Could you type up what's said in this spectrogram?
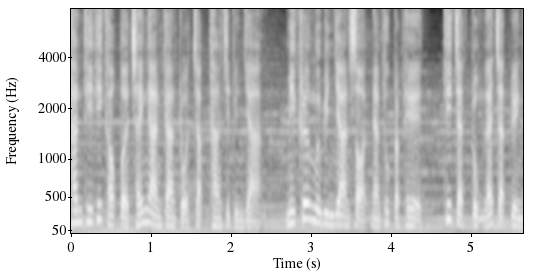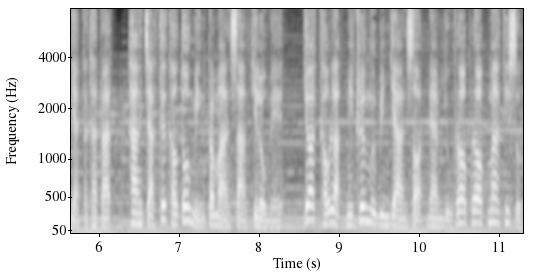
ทันทีที่เขาเปิดใช้งานการตรวจจับทางจิตวิญญาณ มีเครื่องมือวิญญาณสอดแนมทุกประเภท ที่จัดกลุ่มและจัดเรียงอย่างกระทัดรัดห่างจากเทือกเขาโต้หมิงประมาณ 3 กิโลเมตร ยอดเขาหลักมีเครื่องมือวิญญาณสอดแนมอยู่รอบๆมากที่สุด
